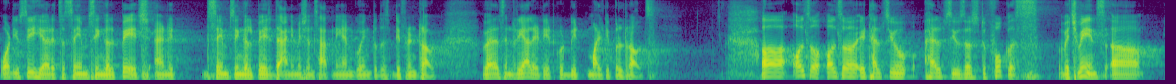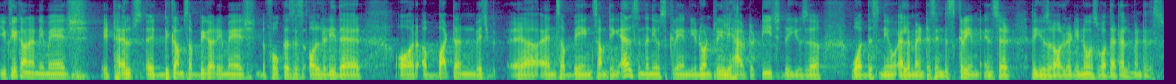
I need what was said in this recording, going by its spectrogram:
what you see here, it's the same single page, and it, the same single page, the animation's happening and going to the different route. Whereas in reality, it could be multiple routes. Uh, also, also, it helps you helps users to focus, which means uh, you click on an image, it helps, it becomes a bigger image, the focus is already there, or a button which uh, ends up being something else in the new screen, you don't really have to teach the user what this new element is in the screen. Instead, the user already knows what that element is.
